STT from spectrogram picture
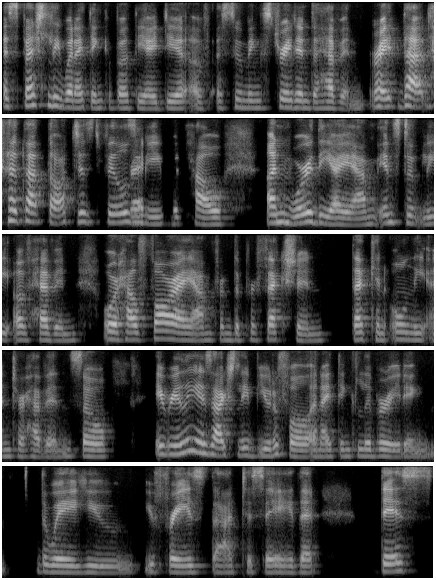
especially when i think about the idea of assuming straight into heaven right? That that thought just fills right. me with how unworthy i am instantly of heaven or how far i am from the perfection that can only enter heaven. So it really is actually beautiful and i think liberating the way you you phrased that to say that this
